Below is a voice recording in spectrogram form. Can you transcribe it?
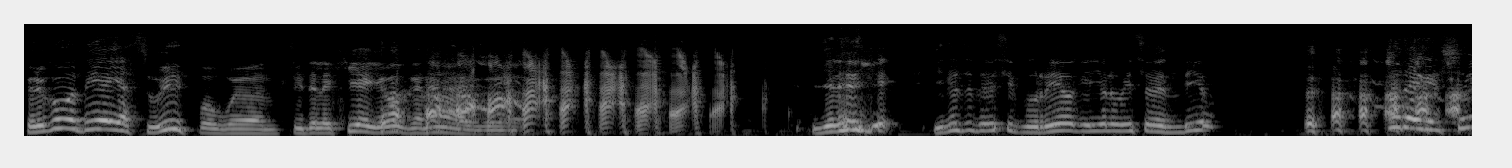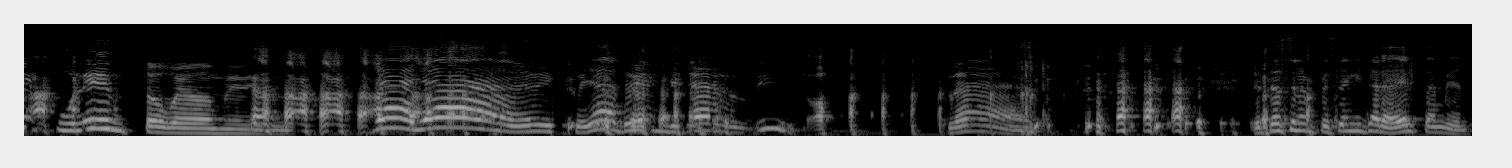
pero ¿cómo te ibas a subir, po, weón? Si te elegía que vos ganabas, weón. Y yo le dije, ¿y no se te hubiese ocurrido que yo lo hubiese vendido? Puta que soy pulento, weón, me dijo. Ya, ya, me dijo, ya, te voy a invitar. Claro. Entonces lo empecé a invitar a él también.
